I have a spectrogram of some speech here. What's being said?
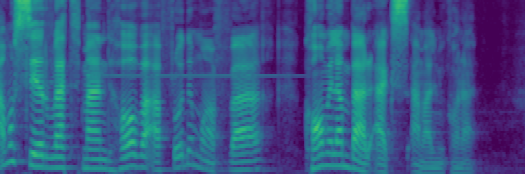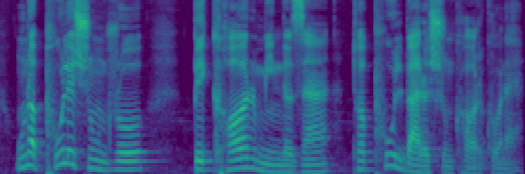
اما ثروتمندها و افراد موفق کاملا برعکس عمل می‌کنن. اونا پولشون رو به کار میندازن تا پول براشون کار کنه.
